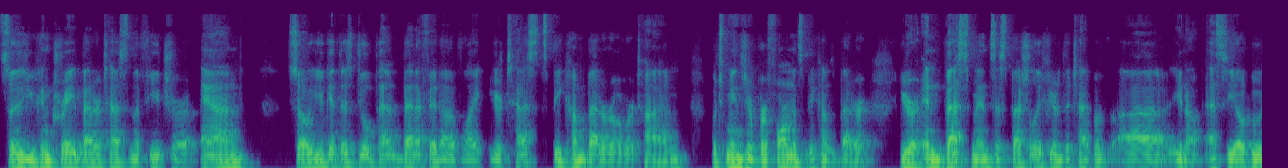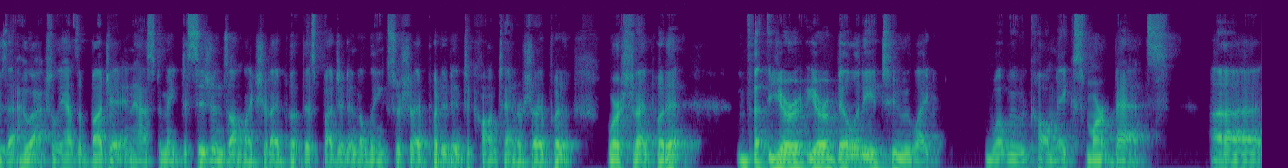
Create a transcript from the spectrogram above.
so you can create better tests in the future. And so you get this dual ben- benefit of like your tests become better over time, which means your performance becomes better. Your investments, especially if you're the type of uh, you know SEO who's who actually has a budget and has to make decisions on like should I put this budget into links or should I put it into content or should I put it where should I put it? The, your your ability to like what we would call make smart bets uh,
